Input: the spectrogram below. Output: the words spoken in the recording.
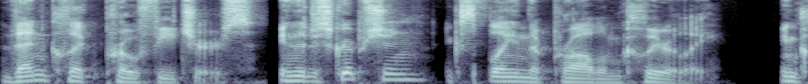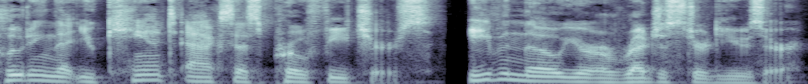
then click Pro Features. In the description, explain the problem clearly including that you can't access pro features, even though you're a registered user.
